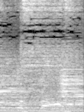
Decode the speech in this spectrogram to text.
goodbye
